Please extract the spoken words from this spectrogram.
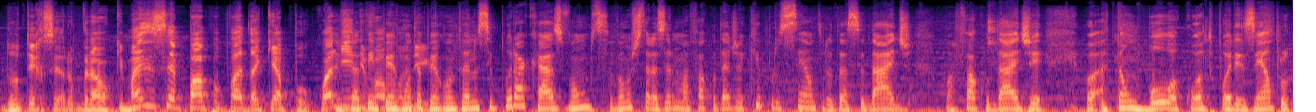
do terceiro grau aqui. Mas isso é papo para daqui a pouco. Aline, Já tem pergunta perguntando se por acaso vamos, vamos trazer uma faculdade aqui para o centro da cidade, uma faculdade tão boa quanto, por exemplo,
